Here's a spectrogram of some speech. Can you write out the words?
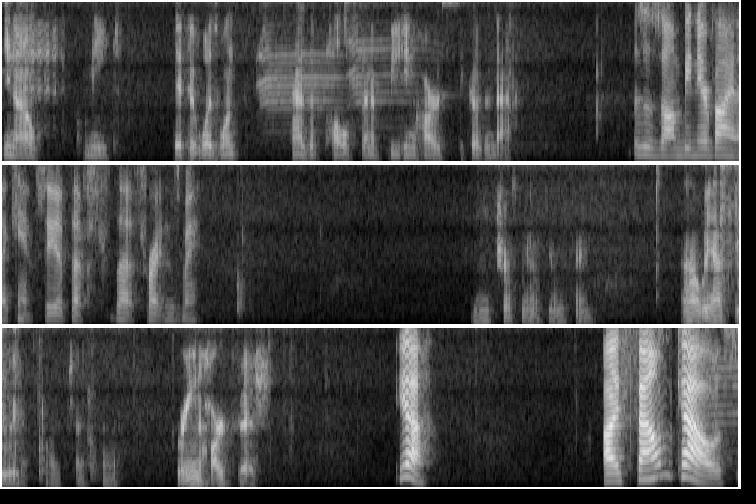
you know, meat. If it was once has a pulse and a beating heart, it goes in that. There's a zombie nearby and I can't see it. That that frightens me. Mm, Trust me, I feel the same. Oh, we have seaweed. Chestnut. Green heartfish. Yeah. I found cows.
